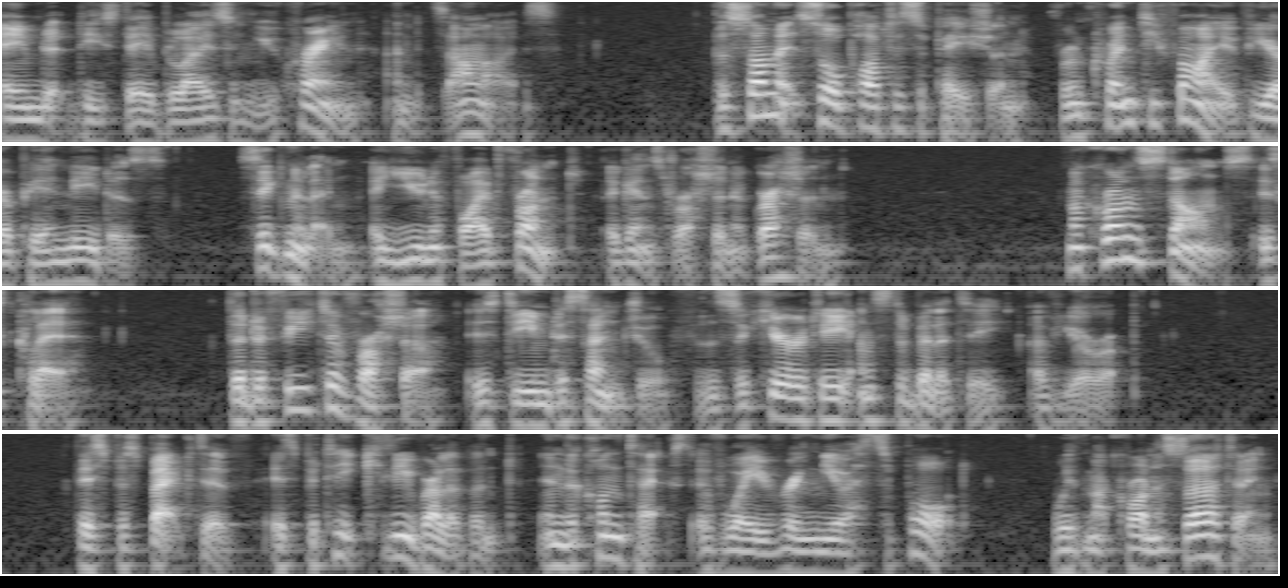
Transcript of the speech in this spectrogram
aimed at destabilizing Ukraine and its allies. The summit saw participation from 25 European leaders, signalling a unified front against Russian aggression. Macron's stance is clear. The defeat of Russia is deemed essential for the security and stability of Europe. This perspective is particularly relevant in the context of wavering US support, with Macron asserting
